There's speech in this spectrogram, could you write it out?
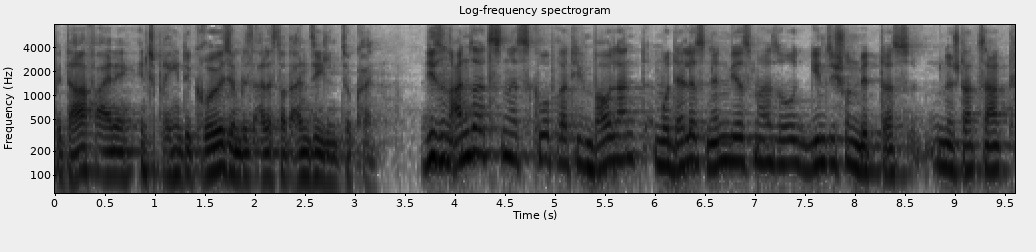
bedarf eine entsprechende Größe, um das alles dort ansiedeln zu können. Diesen Ansatz des kooperativen Baulandmodells, nennen wir es mal so, gehen Sie schon mit, dass eine Stadt sagt,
